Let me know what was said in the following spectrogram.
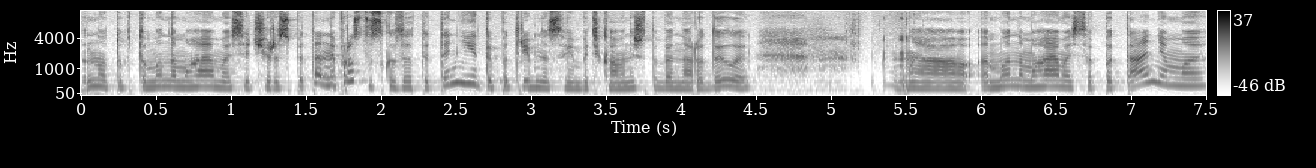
ну, Тобто ми намагаємося через питання не просто сказати, та ні, ти потрібна своїм батькам, вони ж тебе народили. Ми намагаємося питаннями,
